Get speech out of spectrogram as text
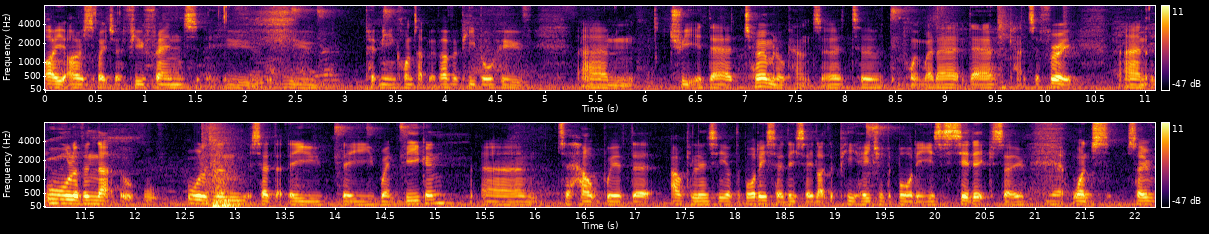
I, I spoke to a few friends who who put me in contact with other people who've um, treated their terminal cancer to the point where they're they're cancer free, and all of them that all of them said that they they went vegan um, to help with the alkalinity of the body. So they say like the pH of the body is acidic. So Yep. once so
